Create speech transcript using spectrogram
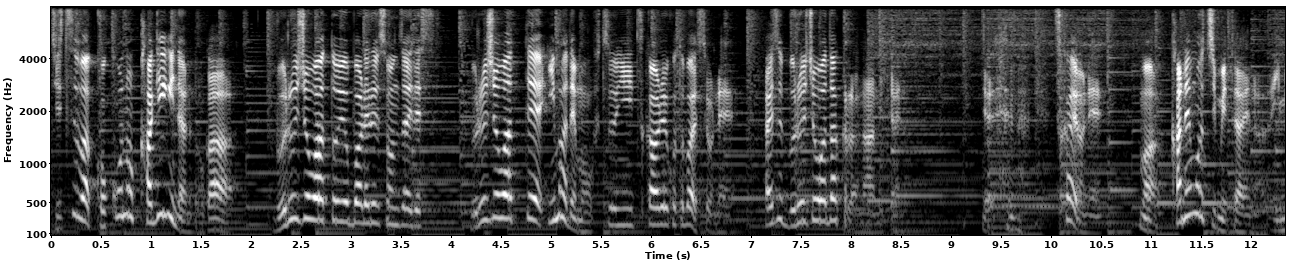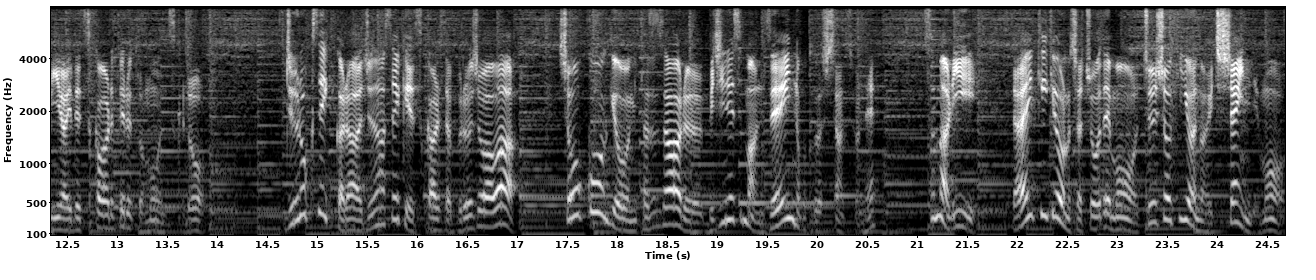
実はここの鍵になるのがブルジョワと呼ばれる存在です。ブルジョワって今でも普通に使われる言葉ですよね。あいつブルジョワだからなみたいな。使うよね。まあ金持ちみたいな意味合いで使われてると思うんですけど16世紀から17世紀で使われたブルジョワは商工業に携わるビジネスマン全員のことをしたんですよね。つまり大企業の社長でも中小企業の一社員でも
